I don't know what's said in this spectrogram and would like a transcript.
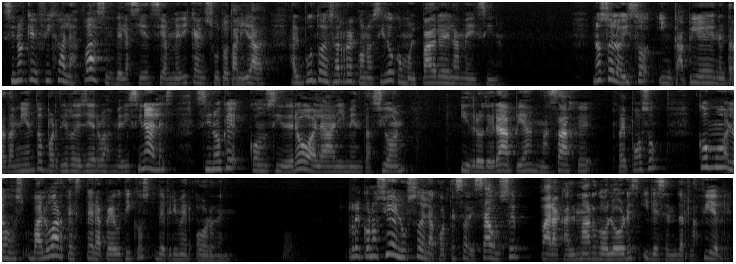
sino que fija las bases de la ciencia médica en su totalidad, al punto de ser reconocido como el padre de la medicina. No solo hizo hincapié en el tratamiento a partir de hierbas medicinales, sino que consideró a la alimentación, hidroterapia, masaje, reposo, como los baluartes terapéuticos de primer orden. Reconoció el uso de la corteza de sauce para calmar dolores y descender la fiebre.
